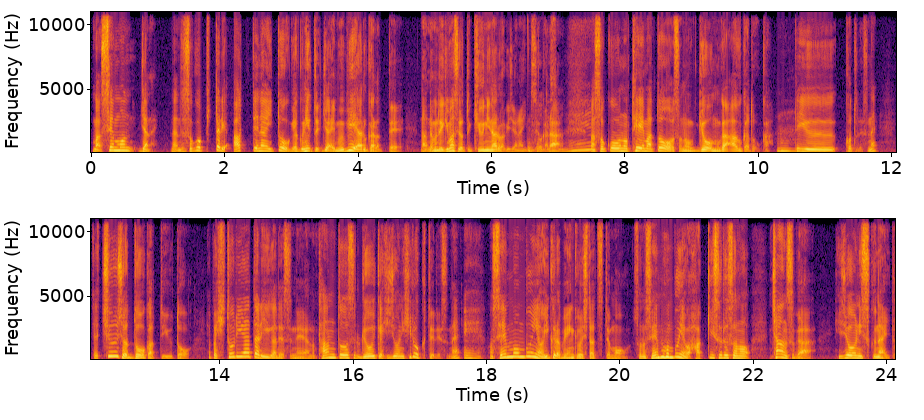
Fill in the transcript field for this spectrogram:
まあ専門じゃない。なんでそこぴったり合ってないと逆に言うとじゃあ MBA あるからって何でもできますよって急になるわけじゃないんですよねまあ、そこのテーマとその業務が合うかどうかっていうことですね。じゃあ中小どうかっていうとやっぱり一人当たりがですねあの担当する領域が非常に広くてですね、ええまあ専門分野をいくら勉強したっつってもその専門分野を発揮するそのチャンスが非常に少ないと。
